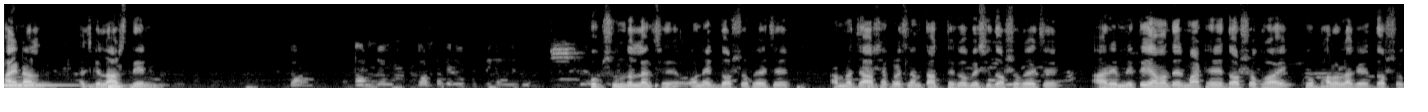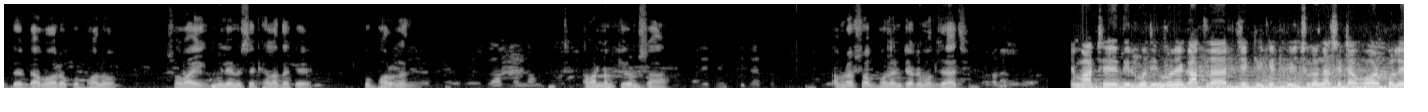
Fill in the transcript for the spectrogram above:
ফাইনাল আজকে লাস্ট দিন। খুব সুন্দর লাগছে অনেক দর্শক হয়েছে। আমরা যা আশা করেছিলাম তার থেকেও বেশি দর্শক হয়েছে। আর এমনিতেই আমাদের মাঠে দর্শক হয় খুব ভালো লাগে। দর্শকদের ব্যবহারও খুব ভালো। সবাই মিলেমিশে খেলা দেখে খুব ভালো লাগে। আমার নাম কিরণ সাহা। আমরা সব ভলেন্টিয়ারের মধ্যে আছি। এই মাঠে দীর্ঘদিন ধরে গাতলার যে ক্রিকেট ফিল্ড ছিল না সেটা হওয়ার ফলে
